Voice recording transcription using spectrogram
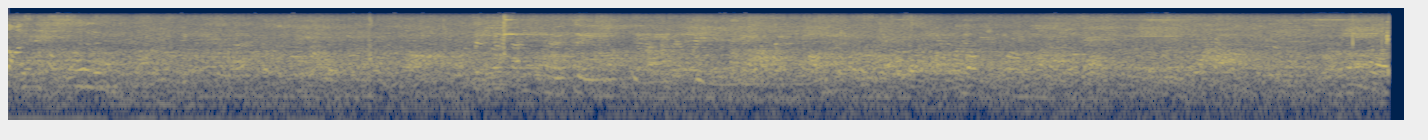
保持。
